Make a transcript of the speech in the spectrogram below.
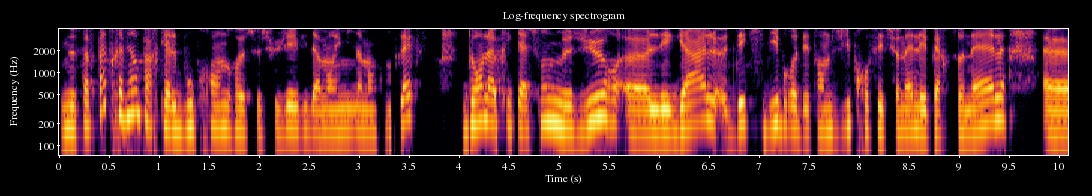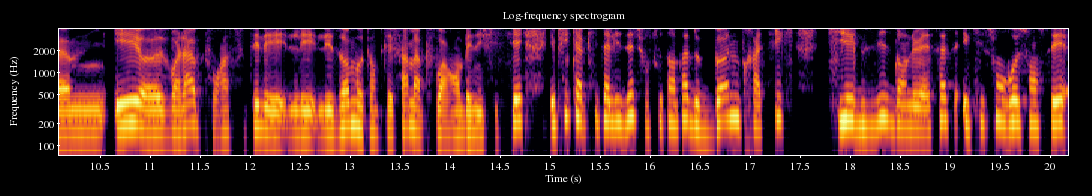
ne savent pas très bien par quel bout prendre ce sujet évidemment éminemment complexe dans l'application de mesures euh, légales d'équilibre des temps de vie professionnels et personnels euh, et voilà pour inciter les, les, hommes autant que les femmes à pouvoir en bénéficier et puis capitaliser sur tout un tas de bonnes pratiques qui existent dans l'ESS et qui sont recensées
